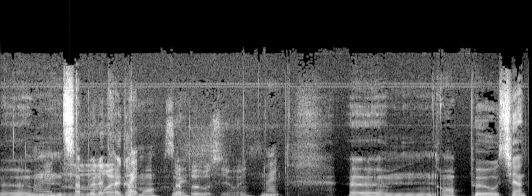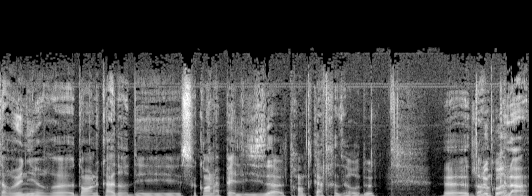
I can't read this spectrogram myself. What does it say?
Euh, ça peut l'être également. Ça peut aussi, oui. Euh, on peut aussi intervenir euh, dans le cadre des ce qu'on appelle les ISAE 3402. Euh, donc là,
